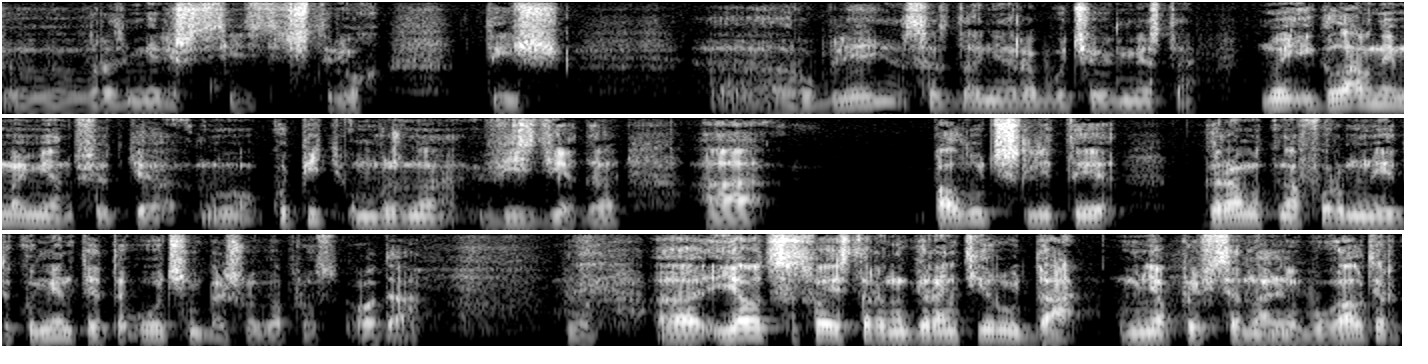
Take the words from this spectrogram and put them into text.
в размере 64 тысяч э, рублей создание рабочего места. Но и главный момент, все-таки ну, купить можно везде, да, а получишь ли ты грамотно оформленные документы, это очень большой вопрос. О, да. Вот. А я вот со своей стороны гарантирую, да, у меня профессиональный бухгалтер,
